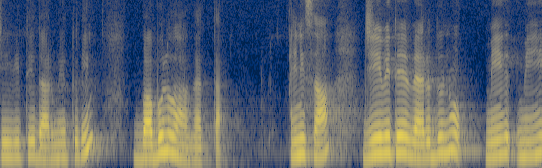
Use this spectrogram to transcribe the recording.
ජීවිතයේ ධර්මය තුලින් බබළුවා ගත්තා. ඒ නිසා ජීවිතේ වැරදුණු මේ මේ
